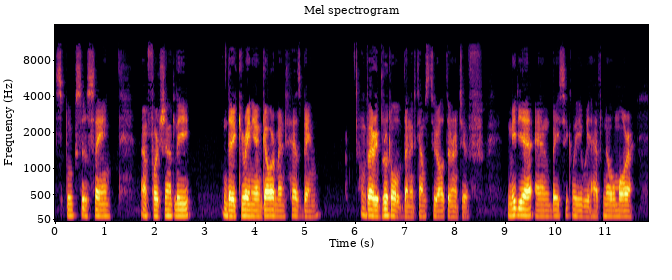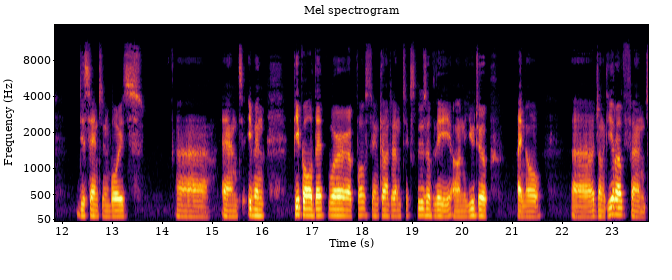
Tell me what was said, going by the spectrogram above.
spooks are saying, unfortunately, the Ukrainian government has been very brutal when it comes to alternative media, and basically, we have no more dissenting voice, uh, and even people that were posting content exclusively on YouTube. I know uh, Dzhangirov and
